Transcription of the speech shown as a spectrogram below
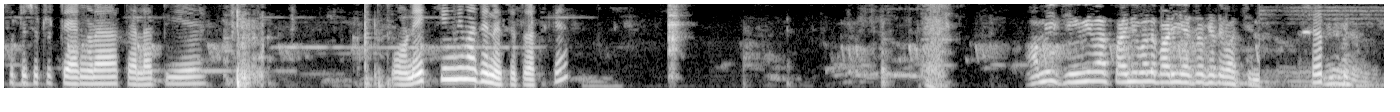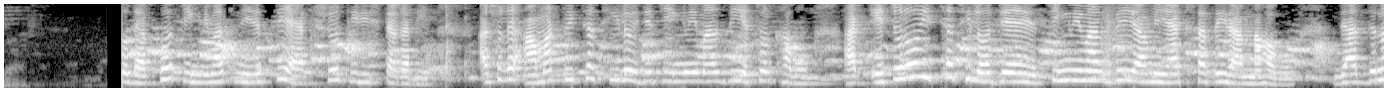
ছোট ছোট ট্যাংরা, তেলাপিয়ে। অনেক চিংড়ি মাছ এনেছে তো আজকে? আমি চিংড়ি মাছ পাইনি বলে বাড়ি এঁচড় খেতে পাচ্ছি না। তো দেখো, চিংড়ি মাছ নিয়ে এসেছি একশো তিরিশ টাকা দিয়ে। আসলে আমার তো ইচ্ছা ছিলই যে চিংড়ি মাছ দিয়ে এঁচড় খাব। আর এঁচড়ও ইচ্ছা ছিল যে চিংড়ি মাছ দিয়ে আমি একসাথেই রান্না হব। যার জন্য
